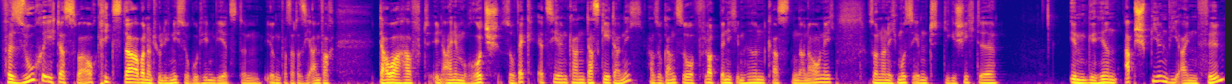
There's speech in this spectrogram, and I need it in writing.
versuche ich das zwar auch, krieg's da aber natürlich nicht so gut hin wie jetzt ähm, irgendwas, dass ich einfach dauerhaft in einem Rutsch so weg erzählen kann. Das geht da nicht. Also ganz so flott bin ich im Hirnkasten dann auch nicht, sondern ich muss eben die Geschichte im Gehirn abspielen wie einen Film.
